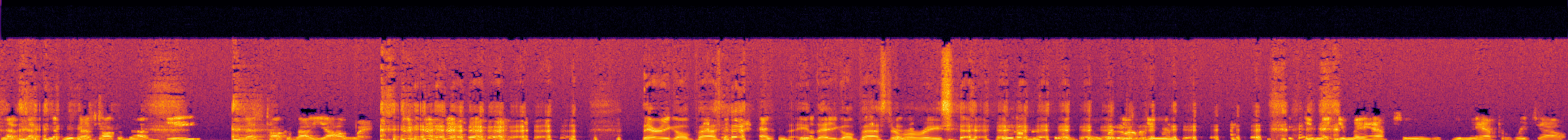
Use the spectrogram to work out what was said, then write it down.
let, let, let, let's talk about G and let's talk about Yahweh. There you go, Pastor. there you go, Pastor Maurice. you, you, you, may, you may have to you may have to reach out,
